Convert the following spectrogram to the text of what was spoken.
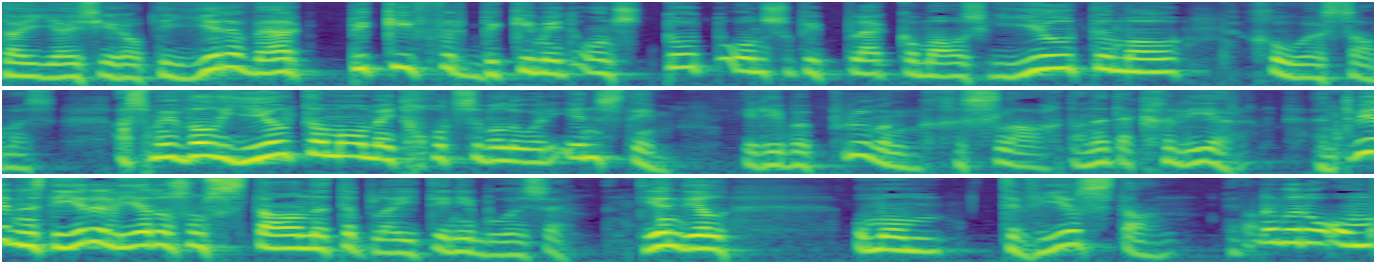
dui juis hierop. Die Here werk bietjie vir bietjie met ons tot ons op die plek kom waar ons heeltemal gehoorsaam is. As my wil heeltemal met God se wil ooreenstem, het die beproewing geslaag, dan het ek geleer. En tweedens, die Here leer ons om staande te bly teen die bose. Inteendeel om hom te weerstaan. Met ander woorde om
